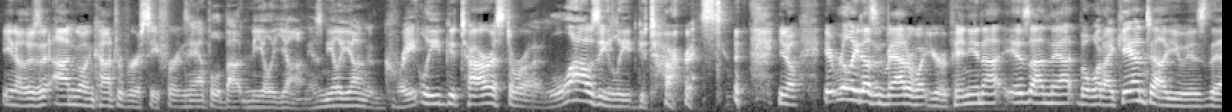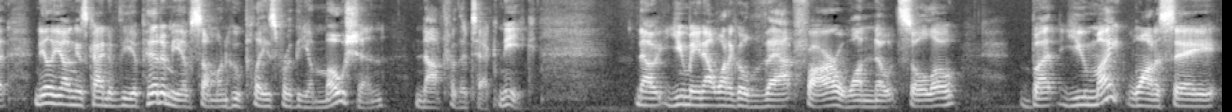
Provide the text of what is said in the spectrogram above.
you know, there's an ongoing controversy, for example, about Neil Young. Is Neil Young a great lead guitarist or a lousy lead guitarist? you know, it really doesn't matter what your opinion uh, is on that, but what I can tell you is that Neil Young is kind of the epitome of someone who plays for the emotion, not for the technique. Now, you may not want to go that far, one note solo, but you might want to say,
